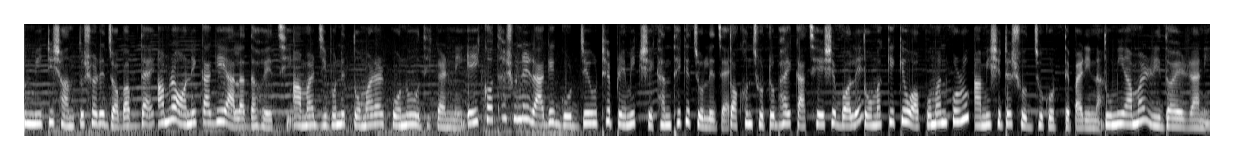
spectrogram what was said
তখন মেয়েটি শান্তস্বরে জবাব দেয়, আমরা অনেক আগেই আলাদা হয়েছি। আমার জীবনে তোমার আর কোনো অধিকার নেই। এই কথা শুনে রাগে গর্জে উঠে প্রেমিক সেখান থেকে চলে যায়। তখন ছোট ভাই কাছে এসে বলে, তোমাকে কেউ অপমান করুক, আমি সেটা সহ্য করতে পারি না। তুমি আমার হৃদয়ের রানী।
